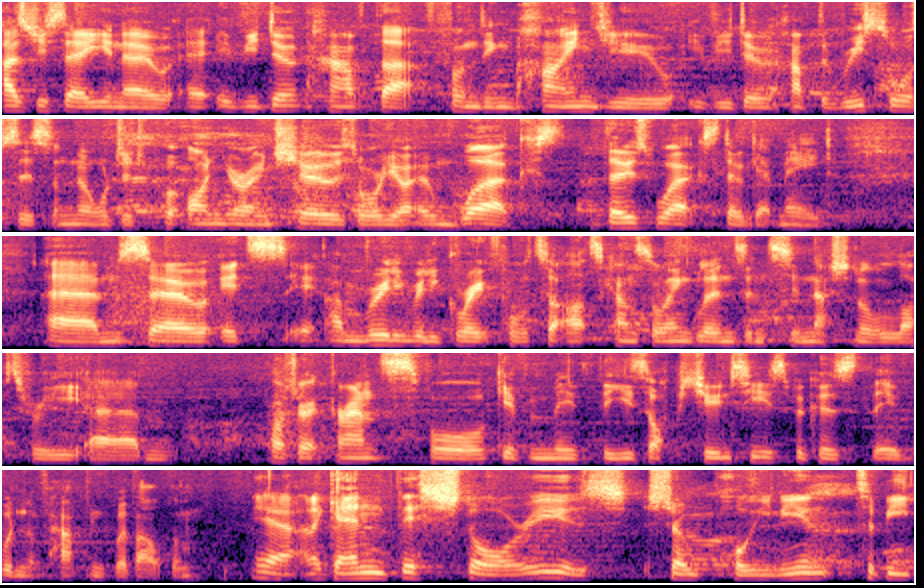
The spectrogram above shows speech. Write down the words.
as you say, you know, if you don't have that funding behind you, if you don't have the resources in order to put on your own shows or your own works, those works don't get made. Um, so it's, I'm really, really grateful to Arts Council England and to National Lottery um, project grants for giving me these opportunities because they wouldn't have happened without them. Yeah, and again, this story is so poignant to be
